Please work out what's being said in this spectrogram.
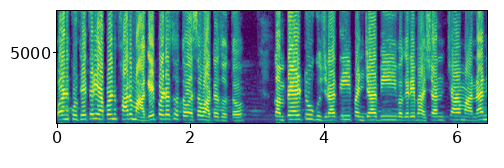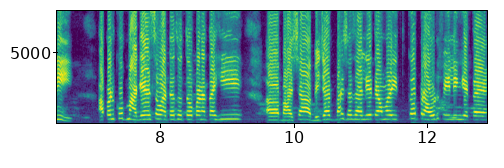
पण कुठेतरी आपण फार मागे पडत होतो असं वाटत होतं. कंपेअर टू गुजराती पंजाबी वगैरे भाषांच्या मानाने आपण खूप मागे असं वाटत होतं पण आता ही भाषा अभिजात भाषा झाली आहे त्यामुळे इतकं प्राऊड फिलिंग येत आहे.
